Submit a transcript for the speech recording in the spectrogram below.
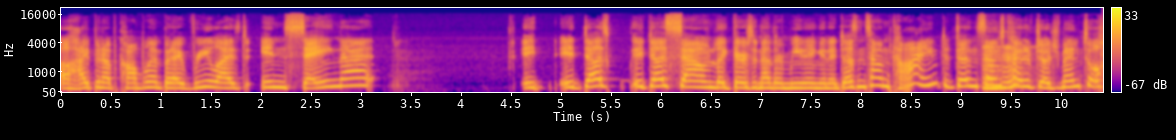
a hyping up compliment, but I realized in saying that it it does it does sound like there's another meaning and it doesn't sound kind. It doesn't sound kind of judgmental.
